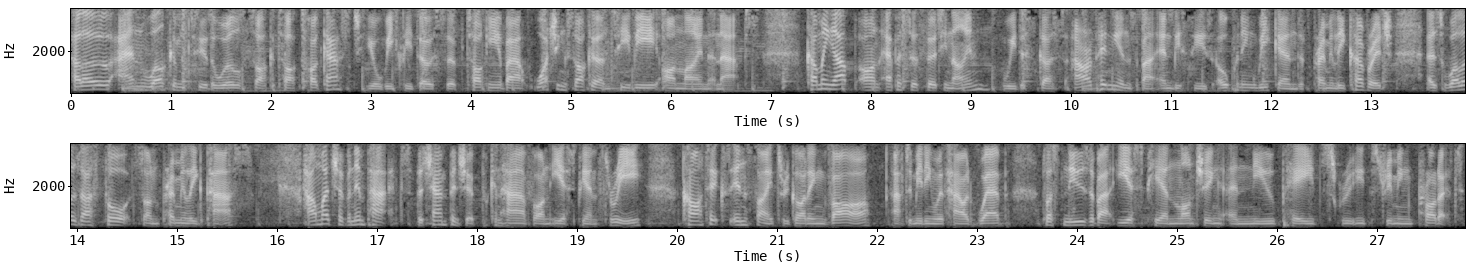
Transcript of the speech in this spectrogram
Hello and welcome to the World Soccer Talk podcast, your weekly dose of talking about watching soccer on TV, online, and apps. Coming up on episode 39, we discuss our opinions about NBC's opening weekend of Premier League coverage, as well as our thoughts on Premier League Pass, how much of an impact the Championship can have on ESPN3, Kartik's insights regarding VAR after meeting with Howard Webb, plus news about ESPN launching a new paid streaming product.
